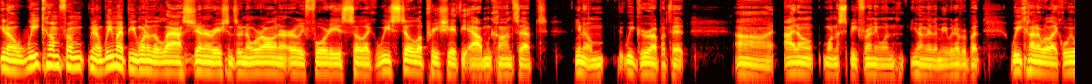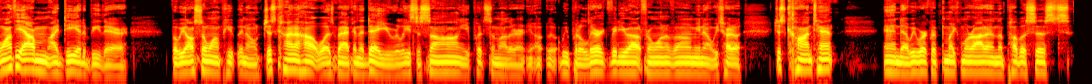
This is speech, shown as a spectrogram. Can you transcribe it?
you know, we come from, you know, we might be one of the last generations. You know, we're all in our early 40s, so like we still appreciate the album concept. You know, we grew up with it. Uh, I don't want to speak for anyone younger than me, whatever, but we kind of were like, well, we want the album idea to be there, but we also want people, you know, just kind of how it was back in the day. You release a song, you put some other, you know, we put a lyric video out for one of them. You know, we try to just content and uh, we work with Mike Morata and the publicist.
